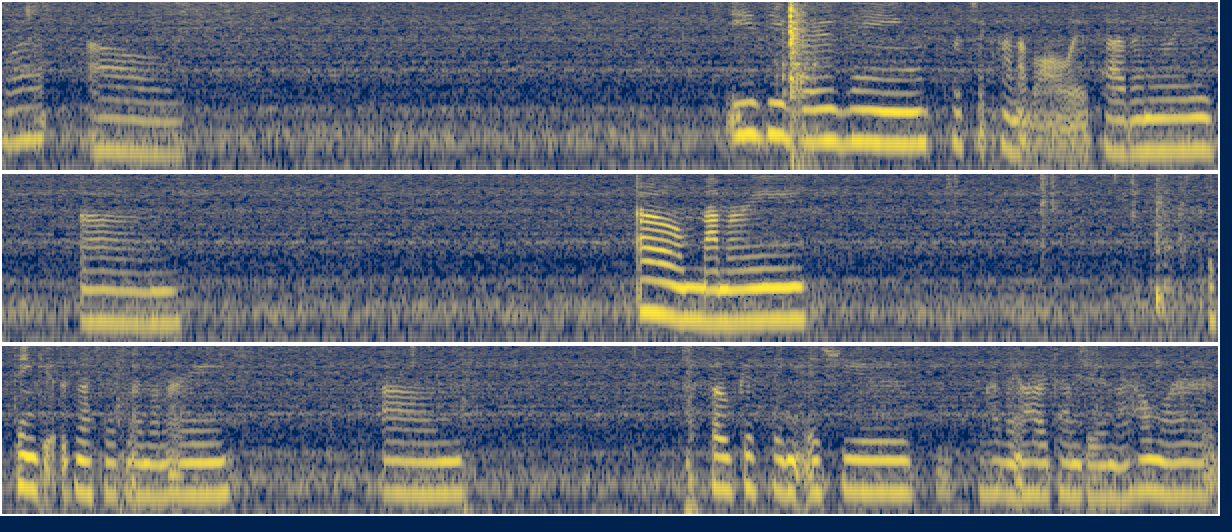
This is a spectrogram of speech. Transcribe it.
What else? Easy bruising, which I kind of always have anyways. Um, oh, memory. I think it was messing with my memory um, focusing issues, having a hard time doing my homework.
